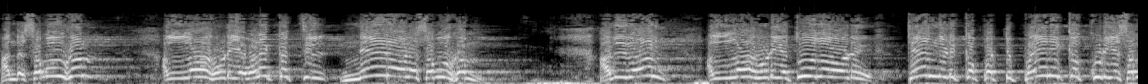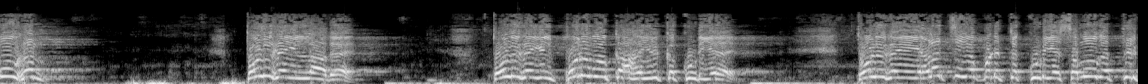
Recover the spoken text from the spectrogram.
அந்த சமூகம் அல்லாஹுடைய வணக்கத்தில் நேரான சமூகம். அதுதான் அல்லாஹுடைய தூதரோடு தேர்ந்தெடுக்கப்பட்டு பயணிக்கக்கூடிய சமூகம். தொழுகை இல்லாத தொழுகையில் பொறுமோக்காக இருக்கக்கூடிய தொழுகையை அலட்சியப்படுத்தக்கூடிய சமூகத்திற்கு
